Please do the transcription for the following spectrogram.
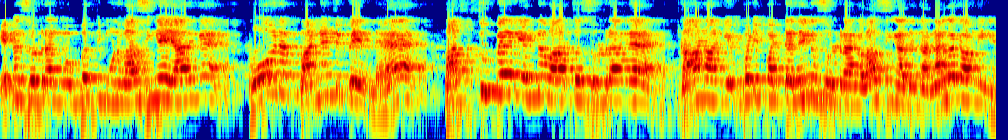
என்ன சொல்றாங்க முப்பத்தி மூணு வாசிங்க யாருங்க? போன பன்னெண்டு பேர்ல பத்து பேர் என்ன வார்த்தை சொல்றாங்க? கானான் எப்படிப்பட்டதுன்னு சொல்றாங்க. வாசிங்க அதுதான் நல்ல கவனிங்க.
